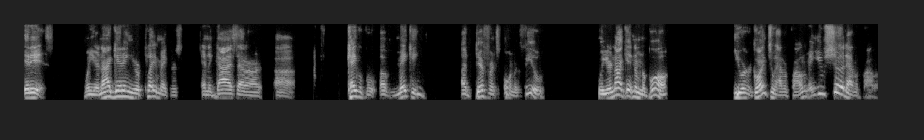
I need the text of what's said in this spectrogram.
it is. When you're not getting your playmakers and the guys that are uh, capable of making a difference on the field, when you're not getting them the ball, you are going to have a problem and you should have a problem.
